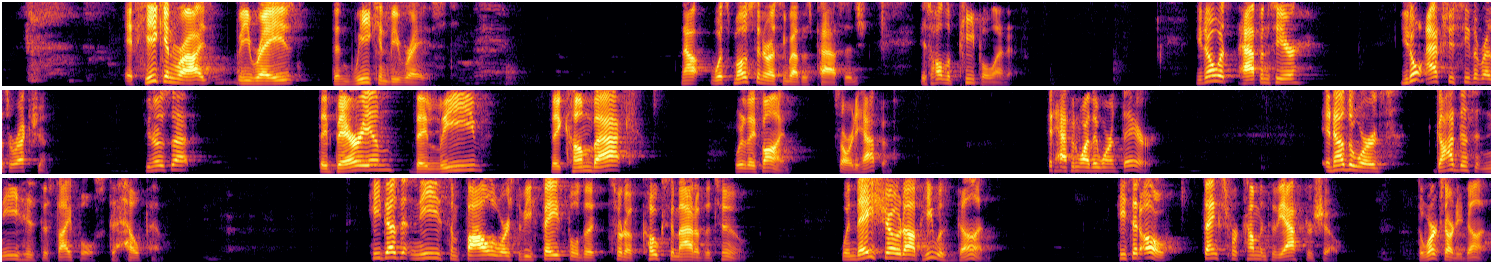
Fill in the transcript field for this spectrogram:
If he can rise, be raised, then we can be raised. Now, what's most interesting about this passage is all the people in it. You know what happens here? You don't actually see the resurrection. You notice that? They bury him, they leave, they come back. What do they find? It's already happened. It happened while they weren't there. In other words, God doesn't need his disciples to help him. He doesn't need some followers to be faithful to sort of coax him out of the tomb. When they showed up, he was done. He said, Oh, thanks for coming to the after show. The work's already done.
